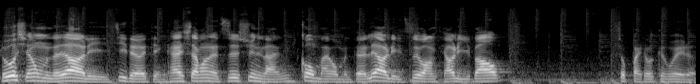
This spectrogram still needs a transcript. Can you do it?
如果喜欢我们的料理，记得点开下方的资讯栏购买我们的料理之王调理包，就拜托各位了。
